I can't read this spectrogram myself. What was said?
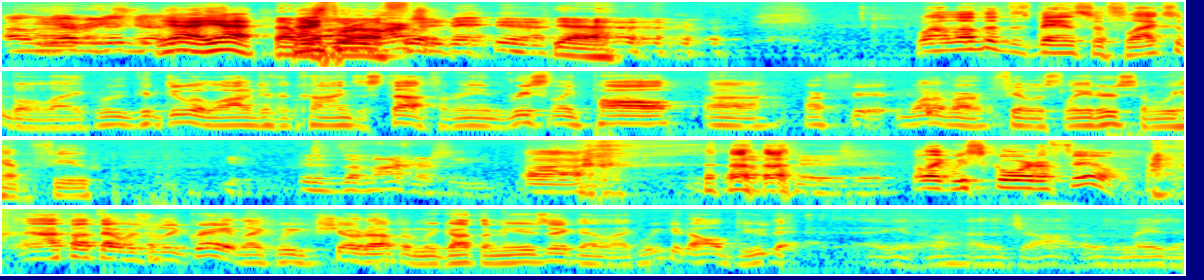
Oh, you ever did? Yeah. Yeah, yeah. That was Nashville rough. Marching Band. yeah. Yeah. Well, I love that this band's so flexible. Like we could do a lot of different kinds of stuff. I mean, recently Paul, uh, our fe- one of our fearless leaders, and we have a few. It's democracy. Uh, It's not potatoes, yo. but, like we scored a film, and I thought that was really great. Like we showed up and we got the music, and like we could all do that, you know, as a job. It was amazing.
